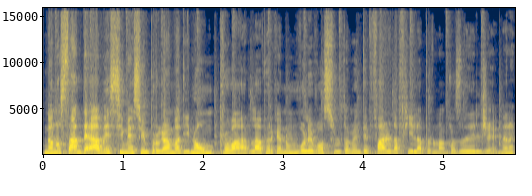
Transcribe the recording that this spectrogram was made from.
nonostante avessi messo in programma di non provarla perché non volevo assolutamente fare la fila per una cosa del genere,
